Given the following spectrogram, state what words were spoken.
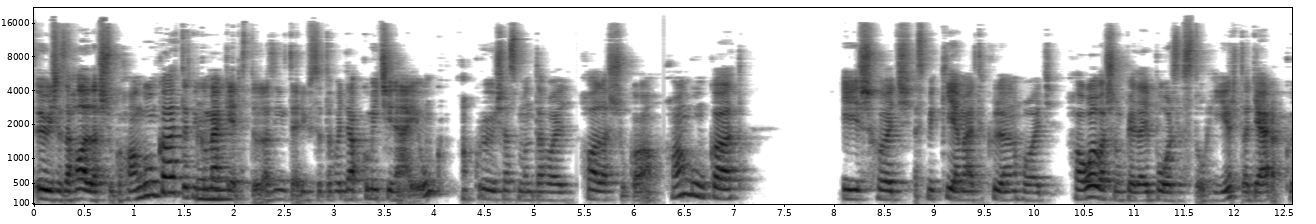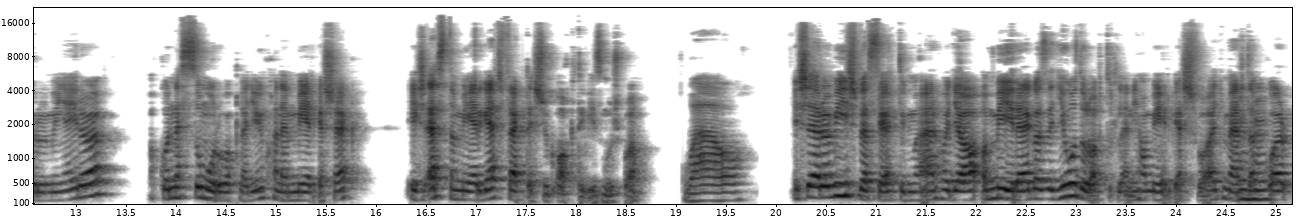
ő is ez a hallassuk a hangunkat, tehát mikor mm-hmm. megkérdezte tőle az interjúztat, hogy de akkor mit csináljunk, akkor ő is azt mondta, hogy hallassuk a hangunkat, és hogy ezt még kiemelte külön, hogy ha olvasunk például egy borzasztó hírt a gyárak körülményeiről, akkor ne szomorúak legyünk, hanem mérgesek, és ezt a mérget fektessük aktivizmusba. Wow. És erről mi is beszéltünk már, hogy a, a méreg az egy jó dolog tud lenni, ha mérges vagy, mert mm-hmm. akkor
